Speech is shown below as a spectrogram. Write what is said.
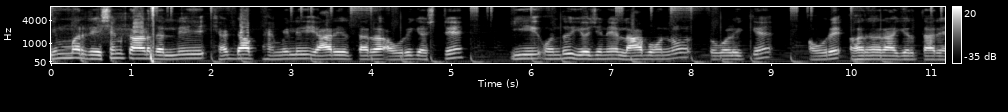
ನಿಮ್ಮ ರೇಷನ್ ಕಾರ್ಡ್ದಲ್ಲಿ ಹೆಡ್ ಆಫ್ ಫ್ಯಾಮಿಲಿ ಯಾರು ಇರ್ತಾರ ಅವರಿಗೆ ಅಷ್ಟೇ ಈ ಒಂದು ಯೋಜನೆಯ ಲಾಭವನ್ನು ತಗೊಳ್ಳಿಕ್ಕೆ ಅವರೇ ಅರ್ಹರಾಗಿರ್ತಾರೆ.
